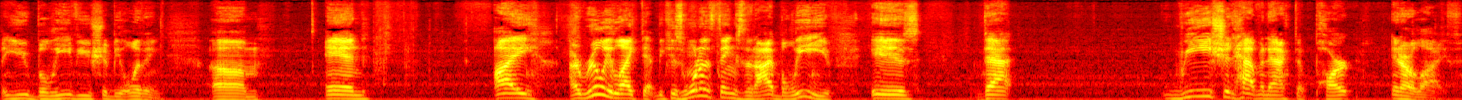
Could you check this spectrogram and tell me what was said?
that you believe you should be living. Um, and I I really like that because one of the things that I believe is that we should have an active part in our life.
